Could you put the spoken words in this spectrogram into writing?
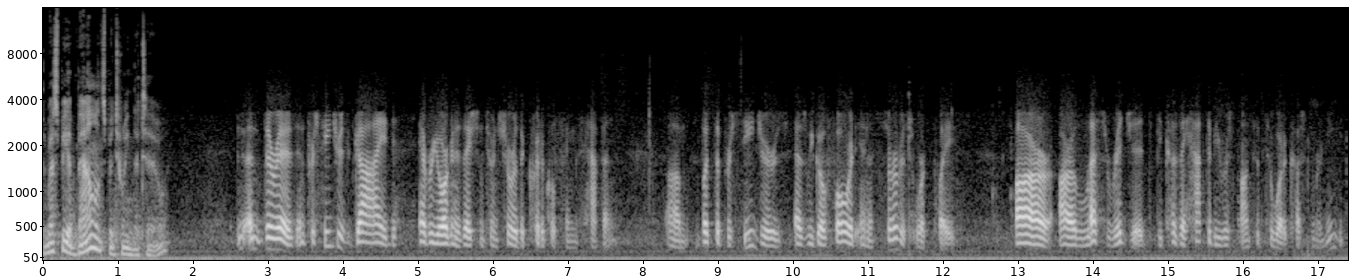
There must be a balance between the two. There is, and procedures guide every organization to ensure that critical things happen. Um, but the procedures, as we go forward in a service workplace, are are less rigid because they have to be responsive to what a customer needs.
